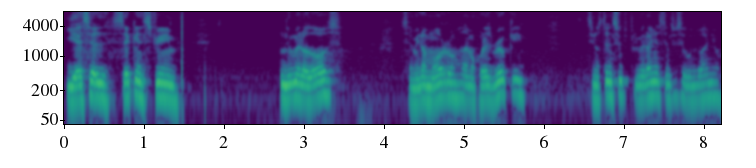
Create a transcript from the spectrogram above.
Y es el second stream. Número 2. Se mira morro. A lo mejor es rookie. Si no está en su primer año, está en su segundo año.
